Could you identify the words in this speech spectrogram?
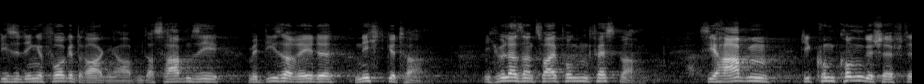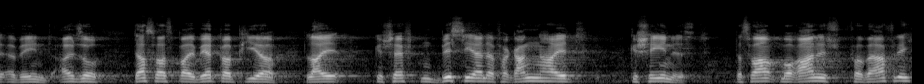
diese Dinge vorgetragen haben. Das haben Sie mit dieser Rede nicht getan. Ich will das an zwei Punkten festmachen. Sie haben die Cum-Cum-Geschäfte erwähnt, also das, was bei Wertpapierleihgeschäften bisher in der Vergangenheit geschehen ist. Das war moralisch verwerflich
